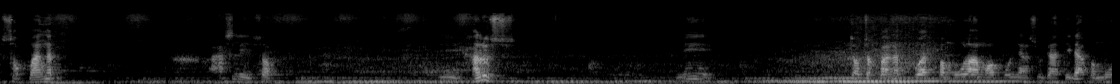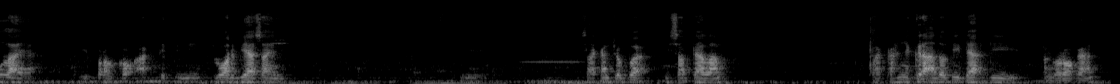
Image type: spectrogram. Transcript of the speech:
Sop banget. Asli sop ini halus. Ini cocok banget buat pemula maupun yang sudah tidak pemula ya. Di perokok aktif ini luar biasa ini. Saya akan coba hisap dalam. Apakah nyegerak atau tidak di tenggorokan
